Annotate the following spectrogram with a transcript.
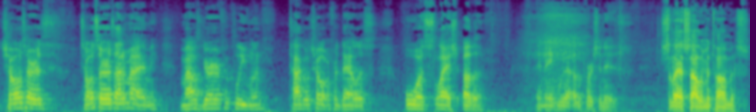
Charles Harris, Charles Harris out of Miami, Myles Garrett for Cleveland, Taco Charlton for Dallas, or slash other, and name who that other person is. Slash Solomon Thomas.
